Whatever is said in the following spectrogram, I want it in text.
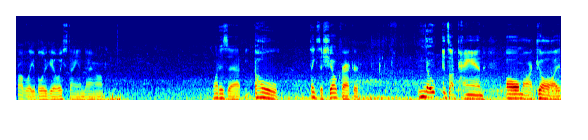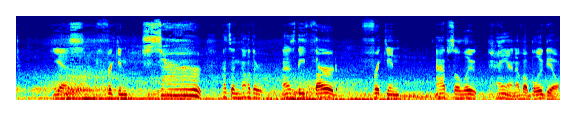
Probably a bluegill. He's staying down. What is that? Oh, I think it's a shell cracker. Nope, it's a pan. Oh my god. Yes, freaking sir. That's another. That is the third freaking absolute pan of a bluegill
